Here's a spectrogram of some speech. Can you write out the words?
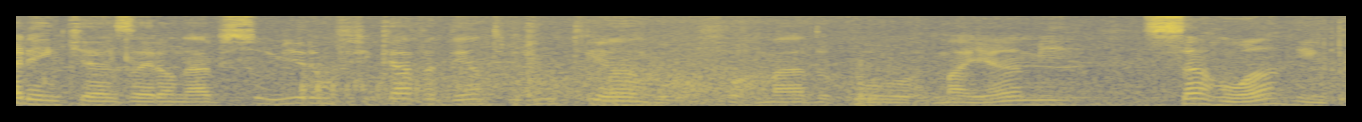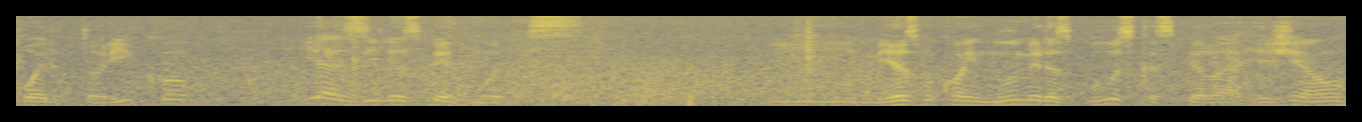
Área em que as aeronaves sumiram ficava dentro de um triângulo formado por Miami, San Juan, em Puerto Rico, e as Ilhas Bermudas. E mesmo com inúmeras buscas pela região,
